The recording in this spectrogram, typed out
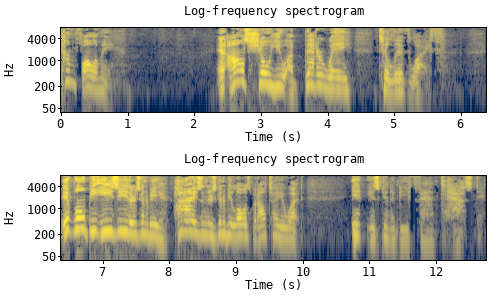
Come follow me. And I'll show you a better way to live life. It won't be easy. There's going to be highs and there's going to be lows, but I'll tell you what, it is going to be fantastic.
